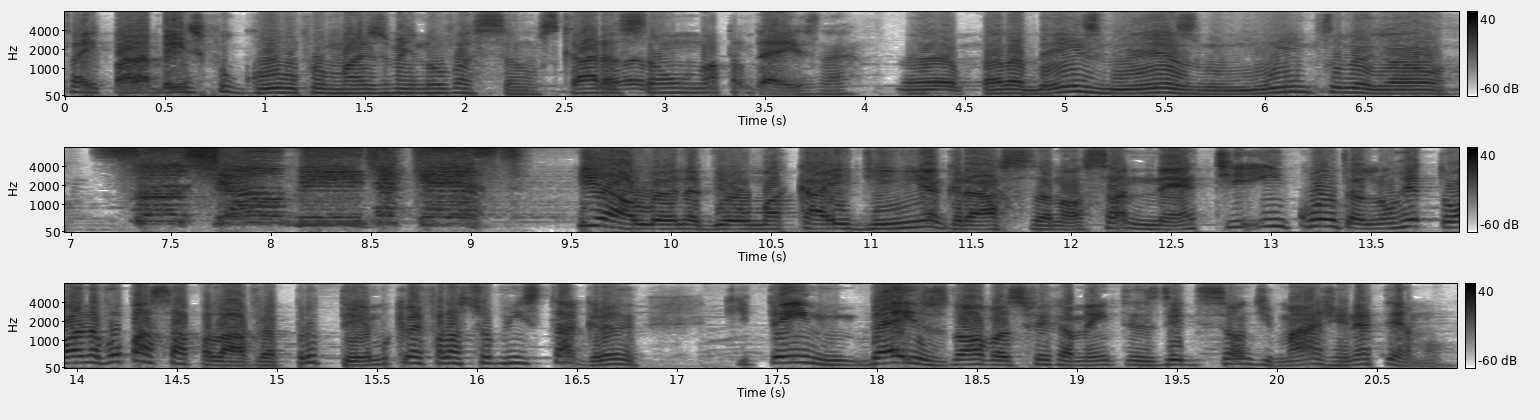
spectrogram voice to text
Tá aí, parabéns pro Google por mais uma inovação. Os caras são nota 10, né? É, parabéns mesmo, muito legal. Social Media Cast. E a Luana deu uma caidinha, graças à nossa net. Enquanto ela não retorna, vou passar a palavra pro Temo, que vai falar sobre o Instagram, que tem 10 novas ferramentas de edição de imagem, né, Temo?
